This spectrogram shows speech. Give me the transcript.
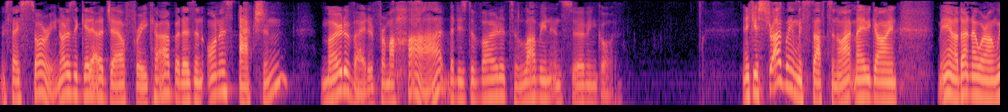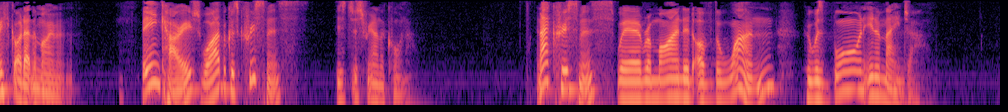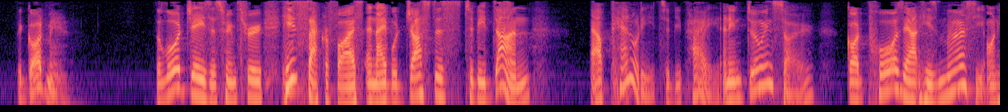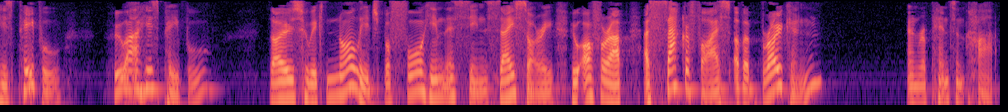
We say sorry, not as a get out of jail free card, but as an honest action motivated from a heart that is devoted to loving and serving God. And if you're struggling with stuff tonight, maybe going, man, I don't know where I'm with God at the moment. Be encouraged. Why? Because Christmas is just round the corner. And at Christmas, we're reminded of the one who was born in a manger, the God man, the Lord Jesus, whom through his sacrifice enabled justice to be done, our penalty to be paid. And in doing so, God pours out his mercy on his people. Who are his people? those who acknowledge before him their sins, say sorry, who offer up a sacrifice of a broken and repentant heart.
